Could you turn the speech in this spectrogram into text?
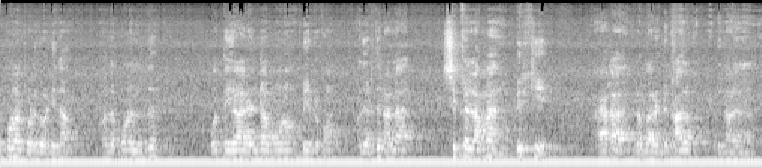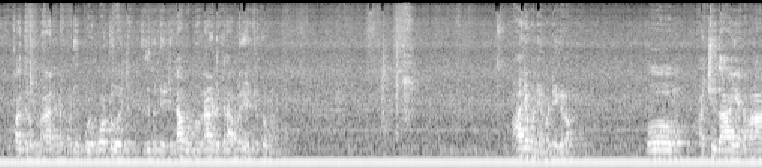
அடுத்தது பூனல் போட்டுக்க வேண்டியதான் அந்த பூனல் வந்து ஒத்தையா ரெண்டா மூணு அப்படின்னு இருக்கும். அதை எடுத்து நல்லா சிக்கல் இல்லாமல் பிரித்து அழகாக நம்ம ரெண்டு கால் அப்படி நான் உட்காந்துருக்கோம்னா ரெண்டு அப்படி போட்டு போட்டு வச்சு இது பண்ணி ஒன்று ஒன்றா எடுக்கிற மாதிரி வச்சுக்கோங்க. ஆஜமணியம் பண்ணிக்கிறோம். ஓம் அச்சுதா எனமஹா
